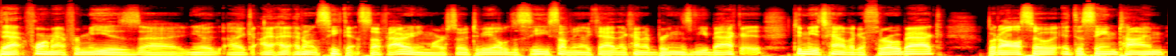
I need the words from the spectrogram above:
that format for me is uh you know like I, I don't seek that stuff out anymore. So to be able to see something like that that kind of brings me back to me it's kind of like a throwback. But also at the same time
